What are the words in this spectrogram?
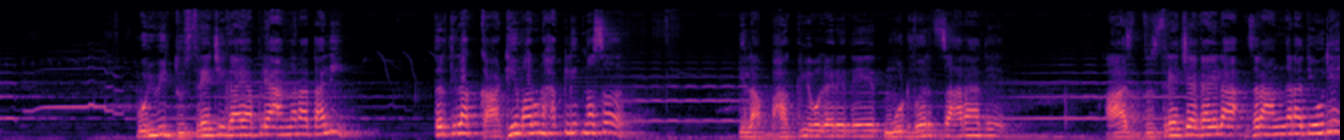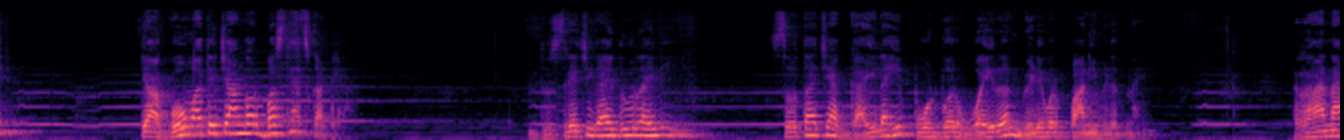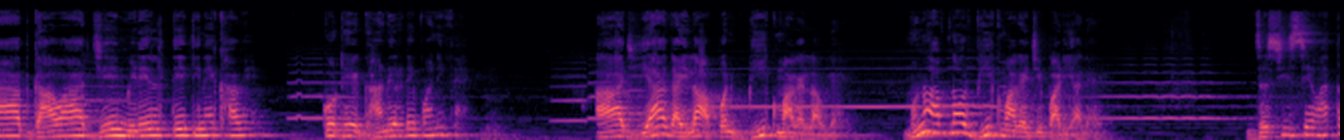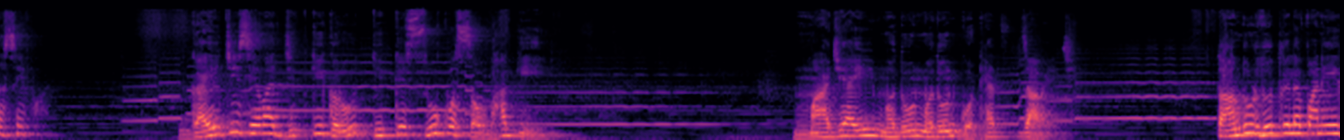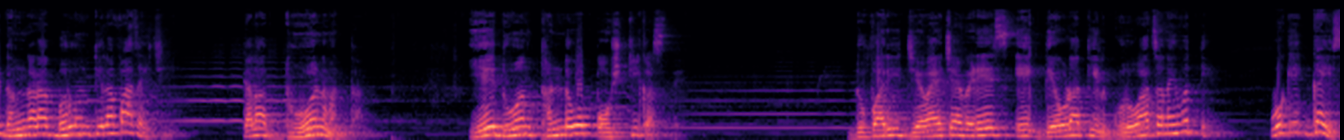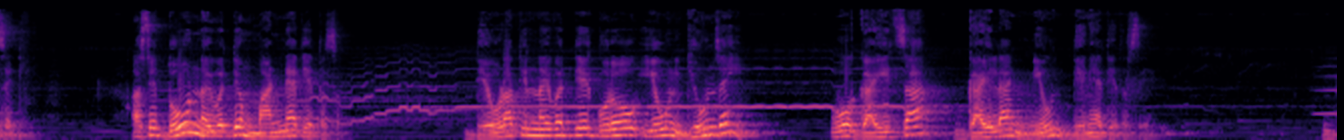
पूर्वी दुसऱ्याची गाय आपल्या अंगणात आली तर तिला काठी मारून हाकलीत नसत. तिला भाकरी वगैरे देत मुठभर चारा देत. आज दुसऱ्याच्या गायीला जर अंगणात येऊ दे. त्या गोमातेच्या अंगावर बसल्याच काठ्या. दुसऱ्याची गाय दूर राहिली. स्वतःच्या गायीलाही पोटभर वैरण वेळेवर पाणी मिळत नाही. रानात गावात जे मिळेल ते तिने खावे. कोठे घाणेरडे पाणी प्याय आज या गायीला आपण भीक मागायला लावले आहे. म्हणून आपणावर भीक मागायची पाळी आली आहे. जशी सेवा तसे फळ. गायीची सेवा जितकी करू तितके सुख व सौभाग्य येईल. माझी आई मधून मधून गोठ्यात जावायची. तांदूळ धुतलेलं पाणी गंगाळात भरून तिला पाजायची. त्याला धुवण म्हणतात. हे धुवण थंड व पौष्टिक असते. दुपारी जेवायच्या वेळेस एक देवळातील गुरुवाचं नैवेद्य व एक गाईसाठी असे दोन नैवेद्य मांडण्यात येत असत. देवळातील नैवेद्य गुरव येऊन घेऊन जाई व गाईचा गाईला नेऊन देण्यात येत असे.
